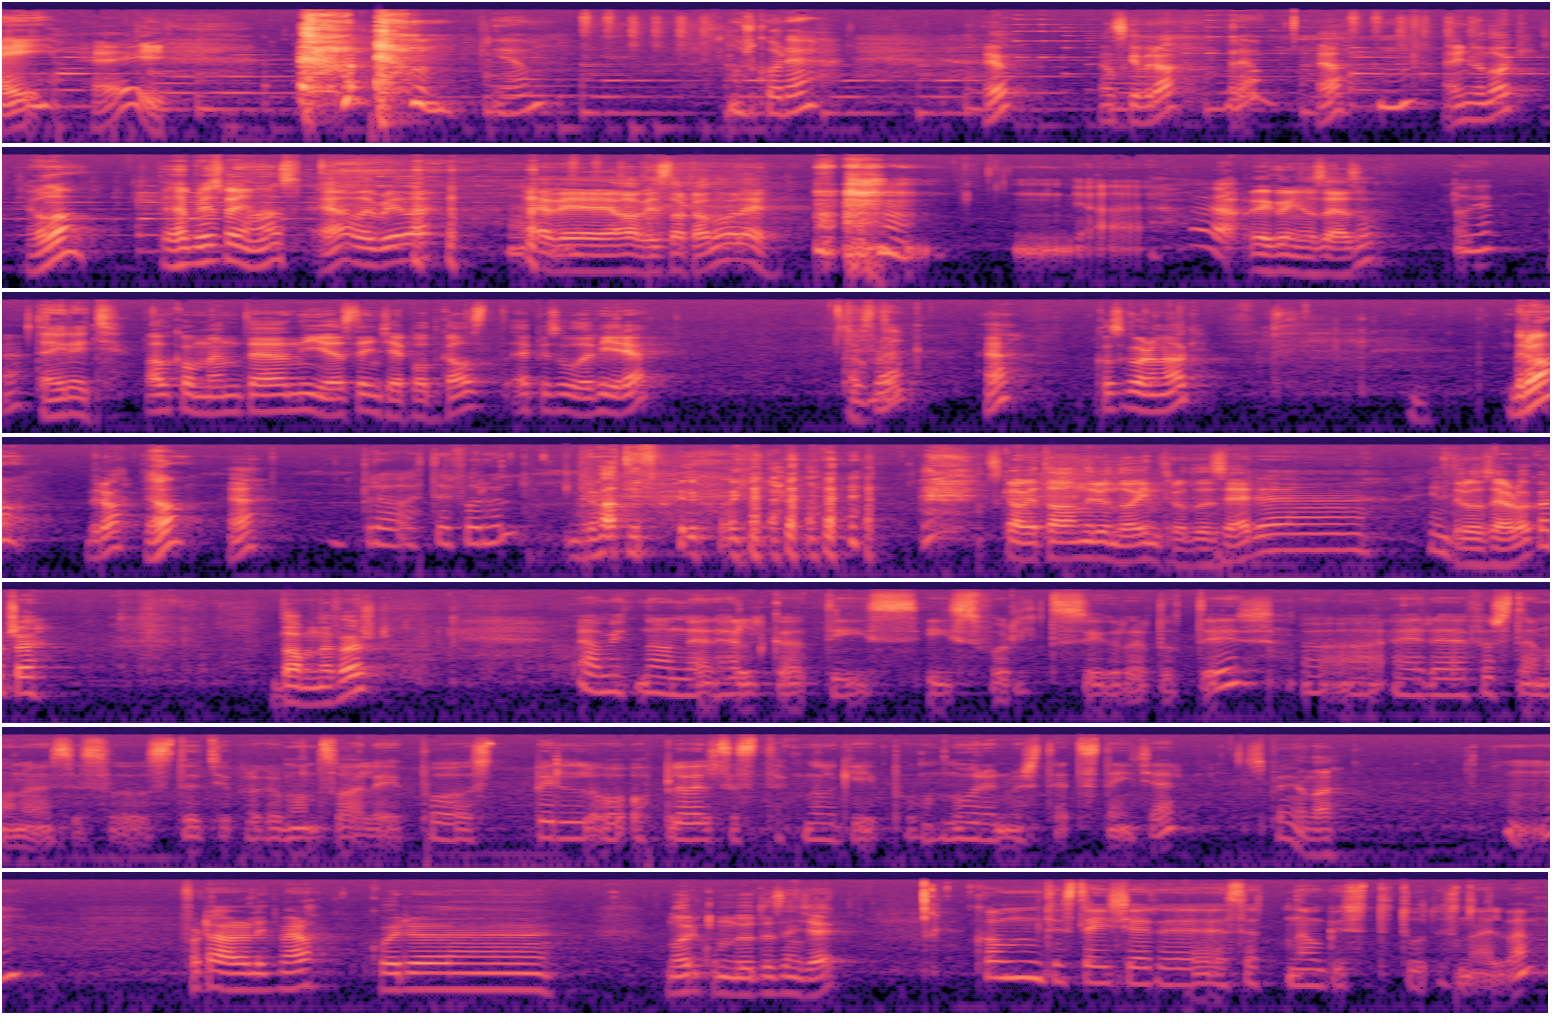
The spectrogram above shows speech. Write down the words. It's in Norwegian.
Hei. Hei. Ja. Hvordan går det? Jo, ganske bra. Bra. Ja. Enn med dere? Jo da, det blir spennende. Ja, det blir det. Er vi, har vi starta nå, eller? Ja, Ja, vi kan jo si det sånn. ok. Det er greit. Velkommen til nye Steinkjer-podkast, episode fire. Takk for det. Ja. Hvordan går det med dere? Bra. Bra? Ja. Ja. Bra etter forhold. Bra etter forhold. Ja. Skal vi ta en runde og introdusere, introdusere dere, kanskje? Damene først. Ja, mitt navn er Helga Dis Isfold Sigurdardottir. og Jeg er førsteamanuensis og studieprogramansvarlig på spill- og opplevelsesteknologi på Nord universitet Steinkjer. Spennende. Mhm. Fortell litt mer, da. Hvor, eh, når kom du til Steinkjer? Kom til Steinkjer eh, 17.8.2011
